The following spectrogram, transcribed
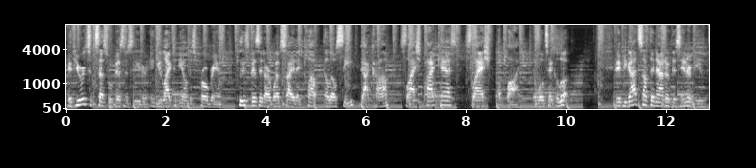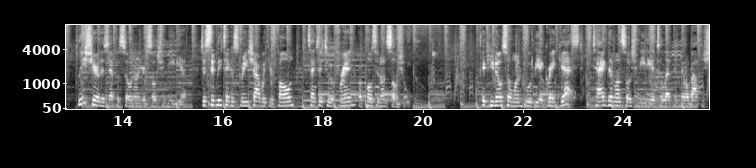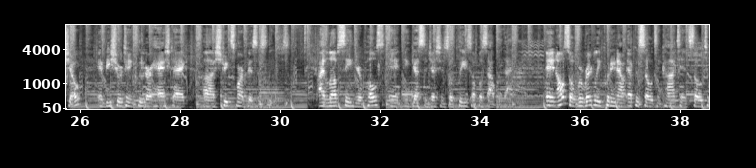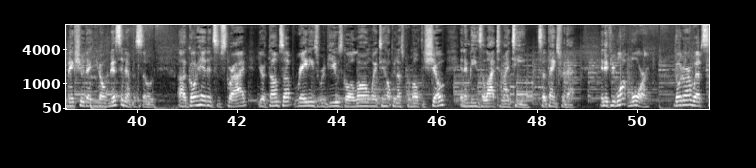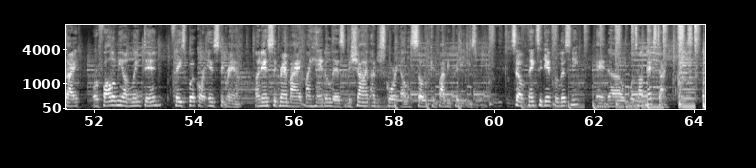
If you're a successful business leader and you'd like to be on this program, please visit our website at cloutllc.com slash podcast slash apply and we'll take a look. And if you got something out of this interview, please share this episode on your social media. Just simply take a screenshot with your phone, text it to a friend, or post it on social. If you know someone who would be a great guest, tag them on social media to let them know about the show and be sure to include our hashtag uh, Street Smart Business Leaders. I love seeing your posts and, and guest suggestions, so please help us out with that. And also, we're regularly putting out episodes and content, so to make sure that you don't miss an episode, uh, go ahead and subscribe. Your thumbs up, ratings, reviews go a long way to helping us promote the show, and it means a lot to my team. So thanks for that. And if you want more, go to our website or follow me on LinkedIn, Facebook, or Instagram. On Instagram, my, my handle is Michon underscore Ellis, so you can find me pretty easily. So thanks again for listening, and uh, we'll talk next time.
